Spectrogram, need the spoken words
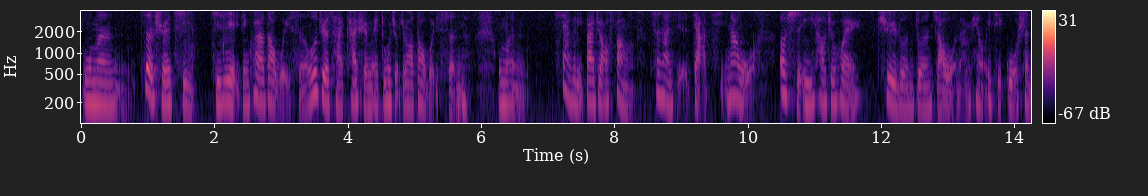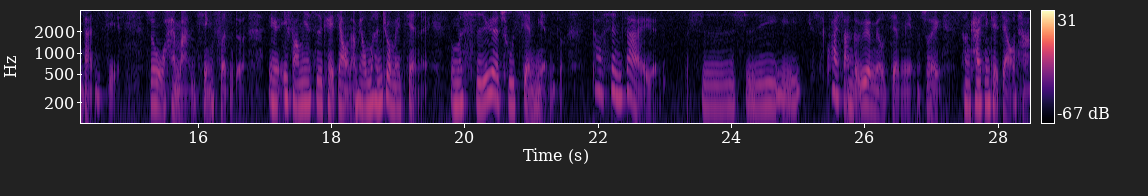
我们这学期其实也已经快要到尾声了，我都觉得才开学没多久就要到尾声了。我们下个礼拜就要放圣诞节的假期，那我二十一号就会去伦敦找我男朋友一起过圣诞节，所以我还蛮兴奋的。因为一方面是可以见我男朋友，我们很久没见哎，我们十月初见面的，到现在十十一快三个月没有见面，所以很开心可以见到他。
